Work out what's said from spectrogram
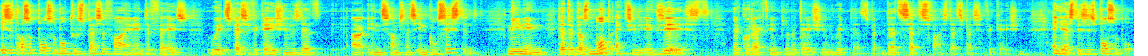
is it also possible to specify an interface with specifications that are in some sense inconsistent? Meaning that there does not actually exist a correct implementation with that that satisfies that specification. And yes, this is possible.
